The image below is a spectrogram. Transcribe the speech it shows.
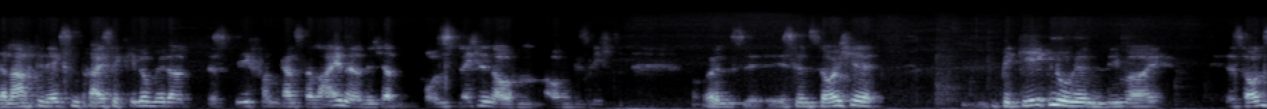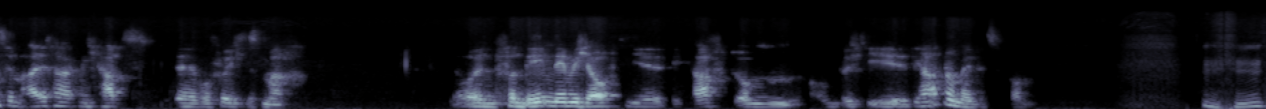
danach die nächsten 30 Kilometer, das lief von ganz alleine und ich hatte ein großes Lächeln auf dem, auf dem Gesicht. Und es sind solche Begegnungen, die man sonst im Alltag nicht habe, äh, wofür ich das mache. Und von denen nehme ich auch die, die Kraft, um, um durch die, die harten Momente zu kommen. Mhm.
